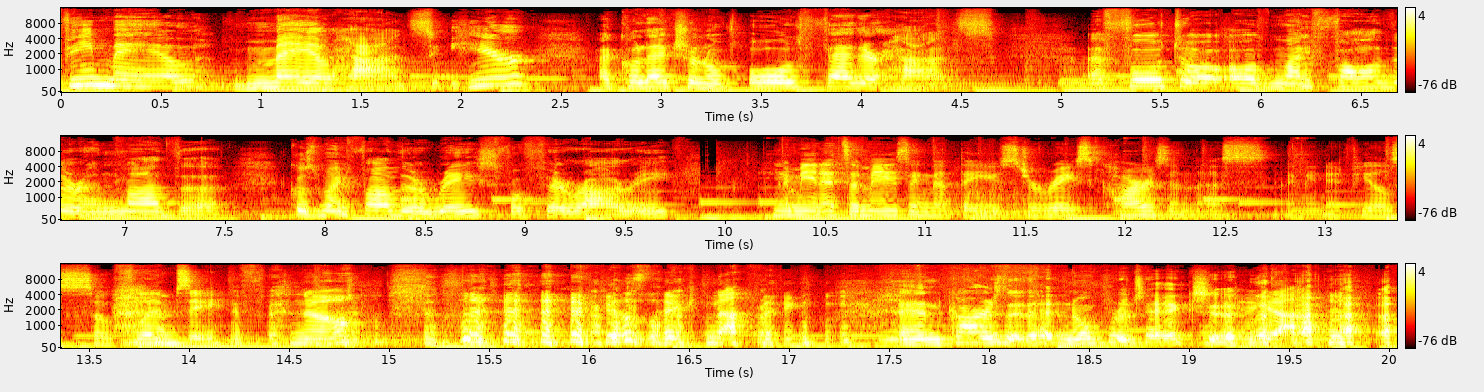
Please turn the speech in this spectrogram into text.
female male hats. Here, a collection of old feather hats, a photo of my father and mother, because my father raced for Ferrari. I mean, it's amazing that they used to race cars in this. I mean, it feels so flimsy. no? it feels like nothing. And cars that had no protection. Yeah.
